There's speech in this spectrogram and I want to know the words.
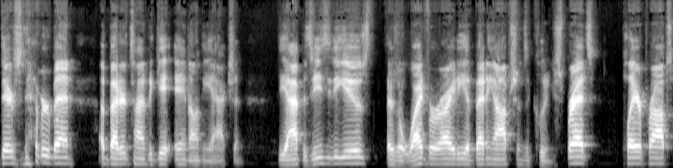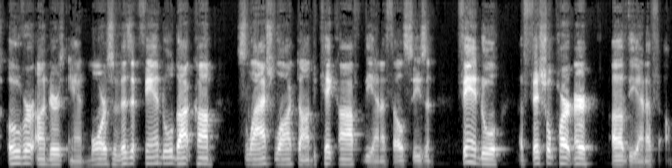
there's never been a better time to get in on the action. The app is easy to use. There's a wide variety of betting options, including spreads, player props, over unders, and more. So visit fanduel.com slash locked on to kick off the NFL season. FanDuel, official partner of the NFL.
